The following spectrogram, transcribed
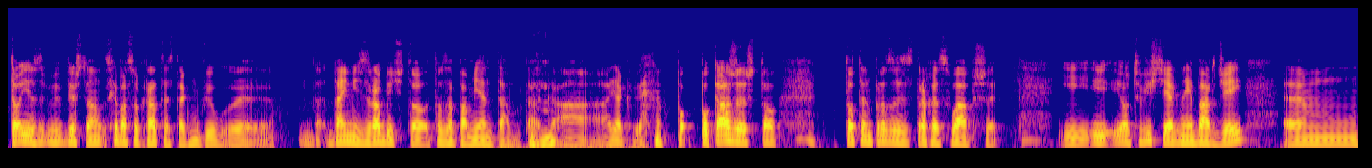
To jest, wiesz, to chyba Sokrates tak mówił, y, daj mi zrobić, to, to zapamiętam, tak? Mhm. A, a, jak po, pokażesz, to, to ten proces jest trochę słabszy. I, i, i oczywiście jak najbardziej um,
